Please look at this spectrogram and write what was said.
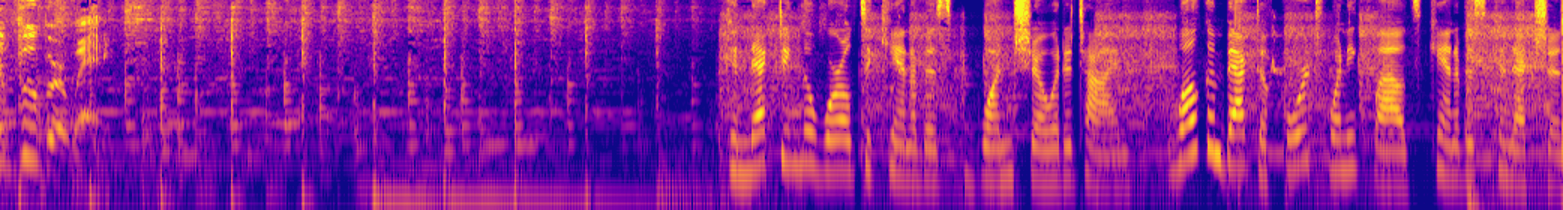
the Vuber way. Connecting the world to cannabis one show at a time. Welcome back to 420 Cloud's Cannabis Connection,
